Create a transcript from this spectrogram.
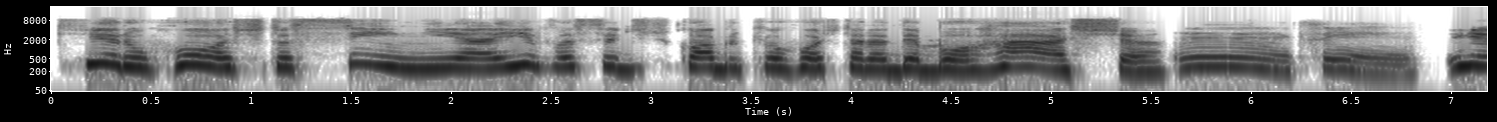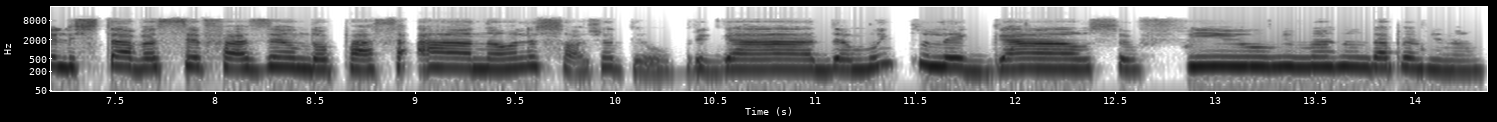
tira o rosto assim, e aí você descobre que o rosto era de borracha. Hum, sim. E ele estava se fazendo passar. Ah, não, olha só, já deu. Obrigada, muito legal o seu filme, mas não dá para mim, não.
